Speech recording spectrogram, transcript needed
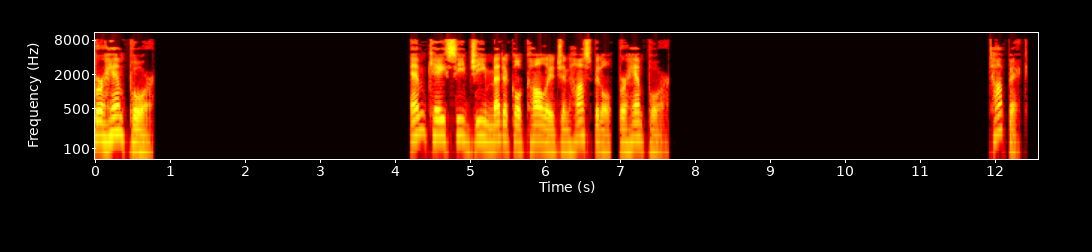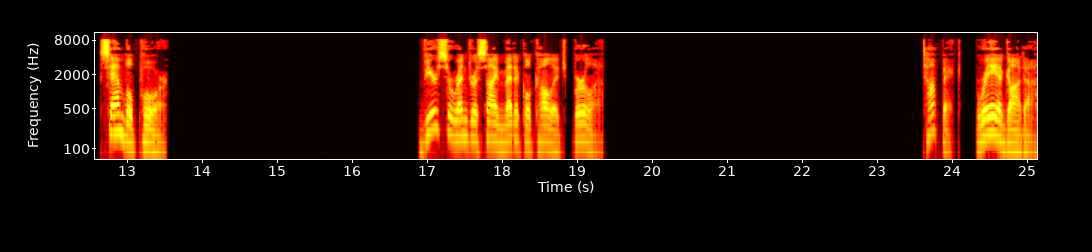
Berhampur MKCG Medical College and Hospital, Berhampur Sambalpur. Veer Surendra Sai Medical College, Burla Rayagada.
